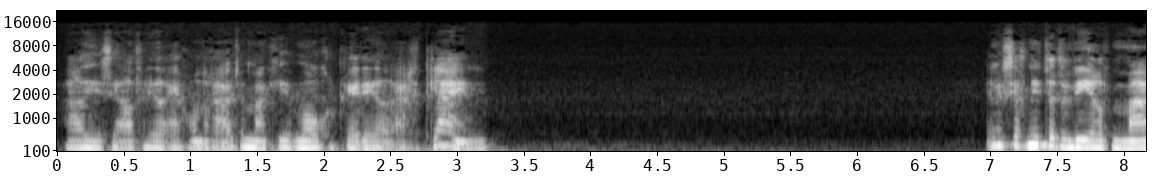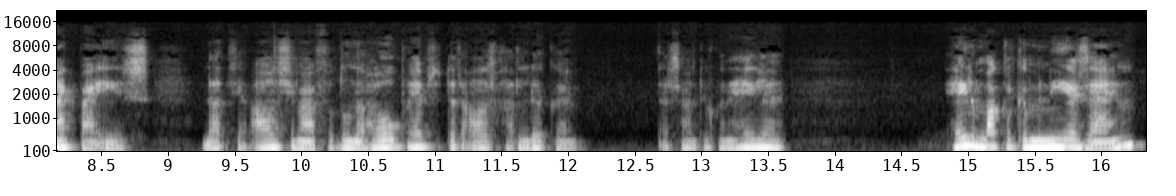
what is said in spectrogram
haal jezelf heel erg onderuit en maak je mogelijkheden heel erg klein? En ik zeg niet dat de wereld maakbaar is. Dat je als je maar voldoende hoop hebt, dat alles gaat lukken. Dat zou natuurlijk een hele, hele makkelijke manier zijn.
